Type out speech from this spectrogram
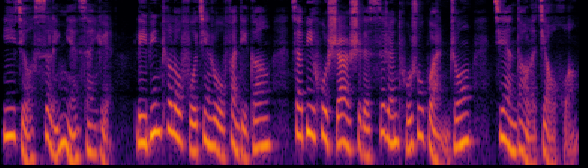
一九四零年三月，里宾特洛甫进入梵蒂冈，在庇护十二世的私人图书馆中见到了教皇。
